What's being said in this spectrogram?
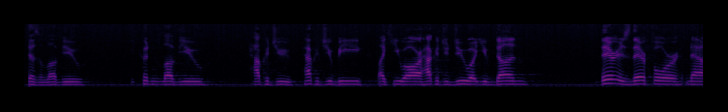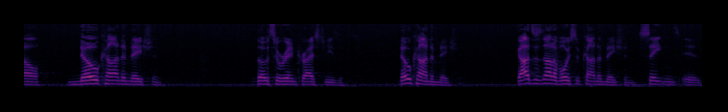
He doesn't love you. He couldn't love you. How could you how could you be like you are? How could you do what you've done? There is therefore now no condemnation for those who are in Christ Jesus. No condemnation. God's is not a voice of condemnation. Satan's is.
